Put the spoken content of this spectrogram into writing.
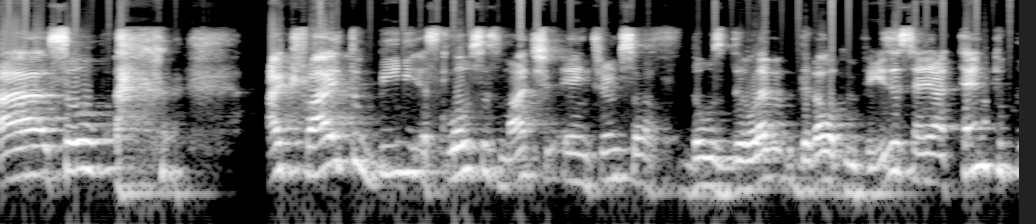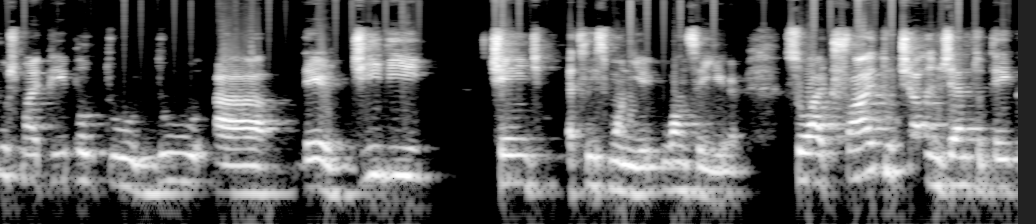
uh, so I try to be as close as much in terms of those de- development phases, and I tend to push my people to do uh, their GD change at least one year, once a year. So I try to challenge them to take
